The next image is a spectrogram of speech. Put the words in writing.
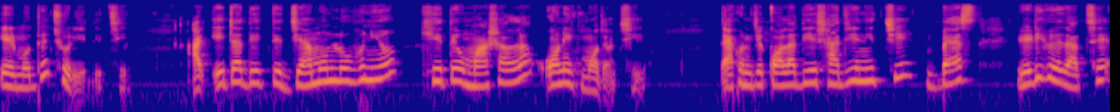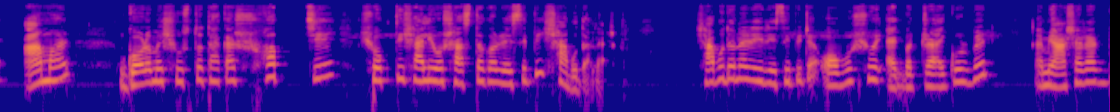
এর মধ্যে ছড়িয়ে দিচ্ছি। আর এটা দেখতে যেমন লোভনীয়, খেতেও মাসাল্লা অনেক মজার ছিল। তো এখন যে কলা দিয়ে সাজিয়ে নিচ্ছি, ব্যাস রেডি হয়ে যাচ্ছে আমার গরমে সুস্থ থাকার সবচেয়ে শক্তিশালী ও স্বাস্থ্যকর রেসিপি সাবুদানার। সাবুদানার এই রেসিপিটা অবশ্যই একবার ট্রাই করবেন। আমি আশা রাখব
